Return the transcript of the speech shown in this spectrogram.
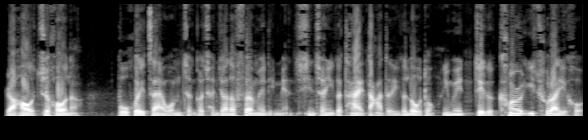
然后之后呢，不会在我们整个成交的氛围里面形成一个太大的一个漏洞，因为这个坑一出来以后，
